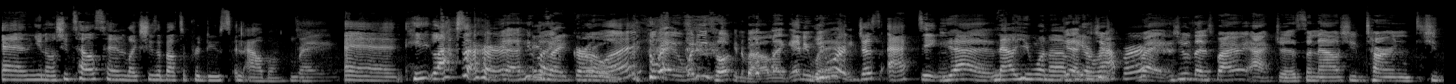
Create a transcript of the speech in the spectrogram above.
and you know she tells him like she's about to produce an album Right. and he laughs at her. Yeah, he's he's like, like, "Girl, what? right, what are you talking about? Like, anyway. You were just acting. Yes. Now you want to be a rapper? right. She was an aspiring actress, so now she turned, she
